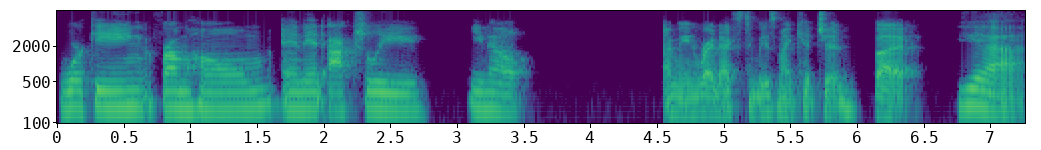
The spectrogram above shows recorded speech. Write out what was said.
working from home and it actually, you know, I mean, right next to me is my kitchen, but yeah.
